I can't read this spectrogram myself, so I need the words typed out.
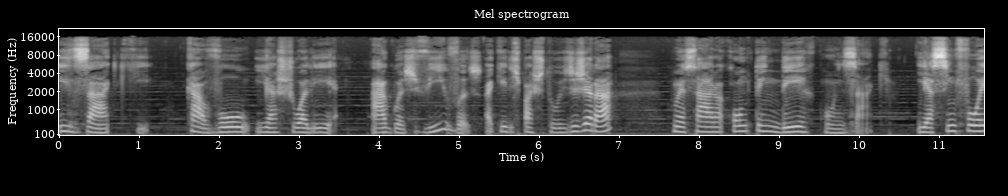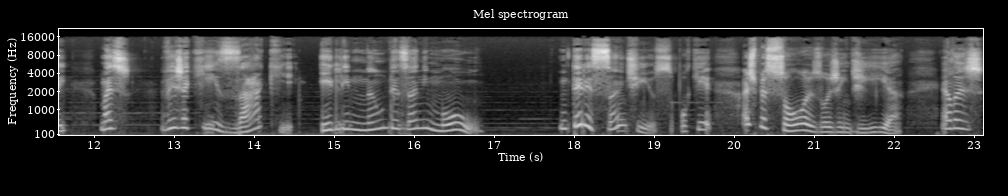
Isaac cavou e achou ali águas vivas, aqueles pastores de Gerar começaram a contender com Isaac. E assim foi mas veja que Isaac, ele não desanimou. Interessante isso, porque as pessoas hoje em dia, elas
